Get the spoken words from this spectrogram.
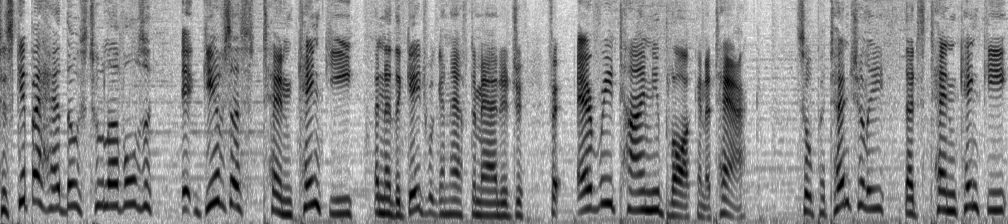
To skip ahead those two levels, it gives us 10 Kenki, another gauge we're gonna have to manage, for every time you block an attack. So potentially, that's 10 Kenki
